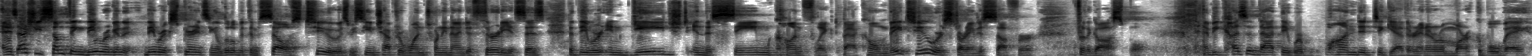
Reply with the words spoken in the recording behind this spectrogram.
And it's actually something they were going to they were experiencing a little bit themselves too as we see in chapter 1 29 to 30 it says that they were engaged in the same conflict back home. They too were starting to suffer for the gospel. And because of that they were bonded together in a remarkable way.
